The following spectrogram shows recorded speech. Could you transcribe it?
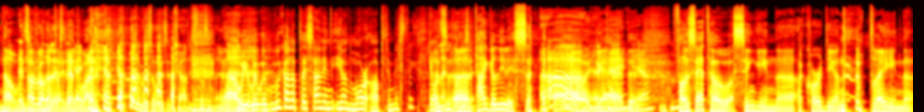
No, we're It's not going to play that okay. one. well, there was always a chance, wasn't there? Uh, we, we, we- we're gonna play something even more optimistic. Go on then, uh. Tiger Lillies. ah, Oh, yeah, okay. the yeah. mhm. falsetto singing uh, accordion playing uh,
